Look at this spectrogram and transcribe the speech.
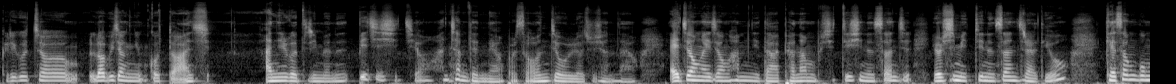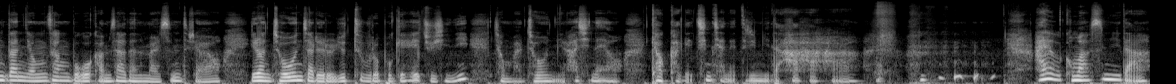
그리고 저, 러비장님 것도 안, 시, 안 읽어드리면은 삐지시죠? 한참 됐네요. 벌써 언제 올려주셨나요? 애정애정합니다. 변함없이 뛰시는 선지, 열심히 뛰는 선지 라디오. 개성공단 영상 보고 감사하다는 말씀 드려요. 이런 좋은 자료를 유튜브로 보게 해주시니 정말 좋은 일 하시네요. 격하게 칭찬해 드립니다. 하하하. 아유, 고맙습니다.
